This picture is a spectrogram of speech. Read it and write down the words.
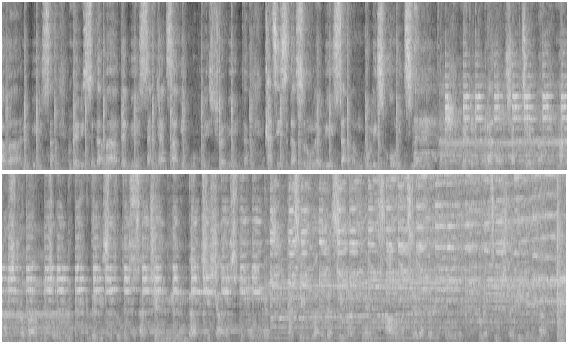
ჩაბარებისა ბერის დაბადებისა ჯანსაღი უფლის ჩვენითა კაცის დასრულებისა გულის ყურიც მეტა მეტი რა ჩაჭება მათასტრობა ბუზუნა დების თუთუს საჩემი და ჩიშარის უკუნე კაცი ვარდა სიმართლეს ალმაცერა უკუნე რომელიც მშტებინა Thank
